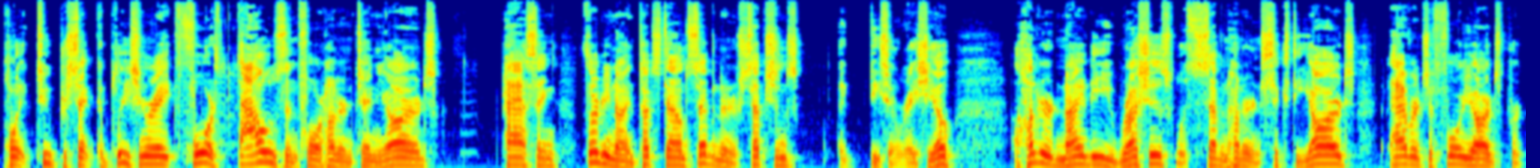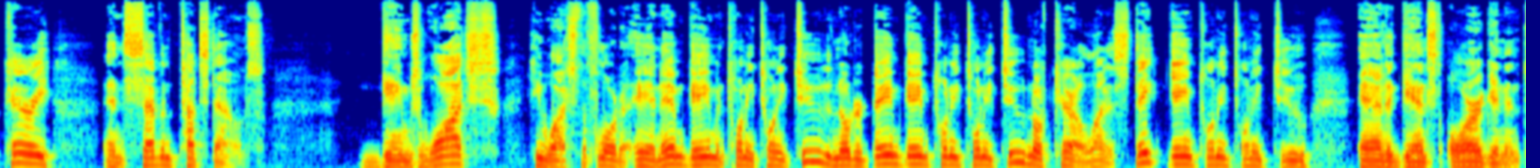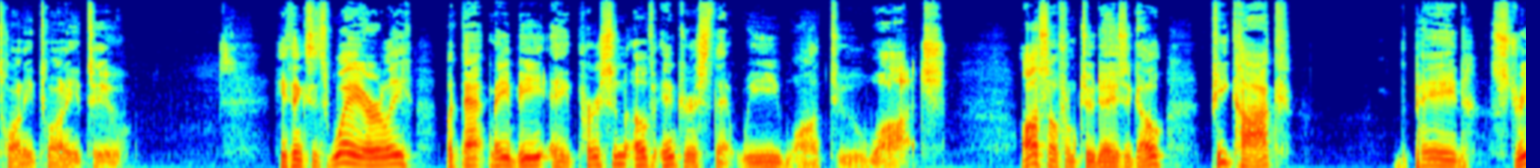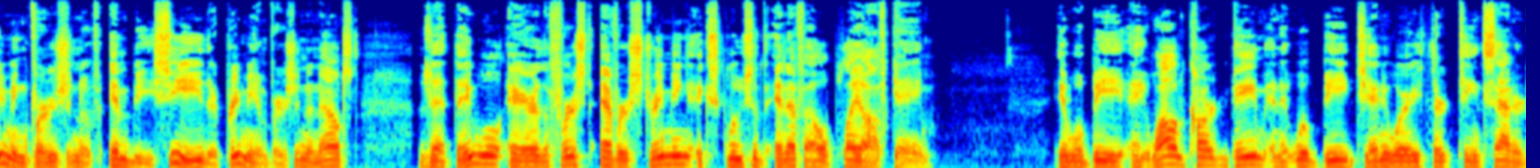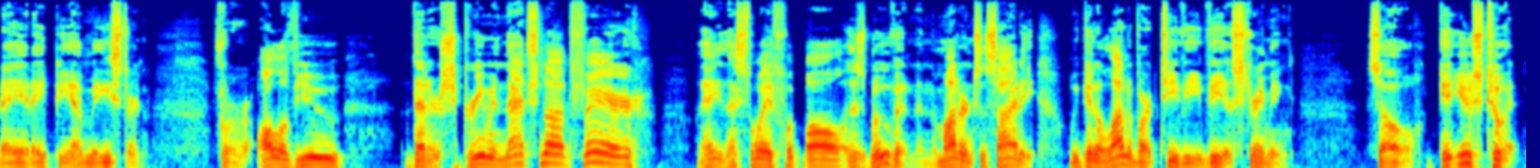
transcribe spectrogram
66.2% completion rate, 4,410 yards passing, 39 touchdowns, seven interceptions, a decent ratio, 190 rushes with 760 yards, average of four yards per carry, and seven touchdowns. Games watched. He watched the Florida A&M game in 2022, the Notre Dame game 2022, North Carolina State game 2022, and against Oregon in 2022. He thinks it's way early, but that may be a person of interest that we want to watch. Also, from two days ago, Peacock, the paid streaming version of NBC, their premium version, announced that they will air the first ever streaming exclusive NFL playoff game. It will be a wild card game and it will be January 13th, Saturday at 8 p.m. Eastern. For all of you that are screaming, that's not fair. Hey, that's the way football is moving in the modern society. We get a lot of our TV via streaming. So get used to it.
